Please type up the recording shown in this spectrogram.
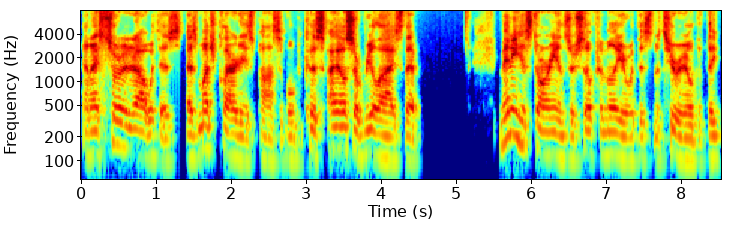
and I sorted it out with as, as much clarity as possible because I also realized that many historians are so familiar with this material that they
